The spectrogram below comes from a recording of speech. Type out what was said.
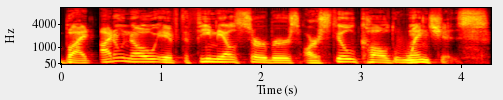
but I don't know if the female servers are still called wenches.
